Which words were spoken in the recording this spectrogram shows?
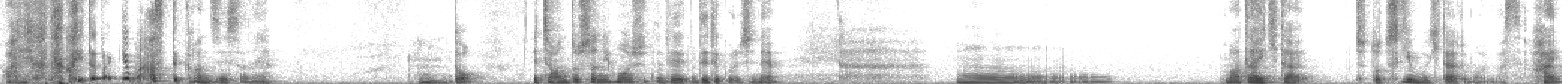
ありがたくいただけますって感じでしたね。うんとちゃんとした日本酒で出てくるしねもうまた行きたい。ちょっと次も行きたいと思います。はい。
